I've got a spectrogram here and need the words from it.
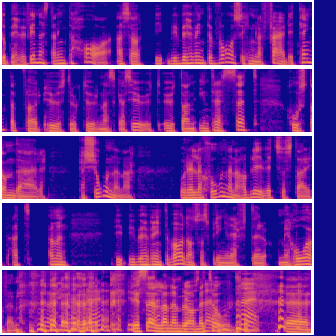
då behöver vi nästan inte ha, alltså vi, vi, behöver inte vara så himla färdigtänkta för hur strukturerna ska se ut utan intresset hos de där personerna och relationerna har blivit så starkt att ja, men, vi, vi, behöver inte vara de som springer efter med hoven. Det är sällan en bra metod. eh,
